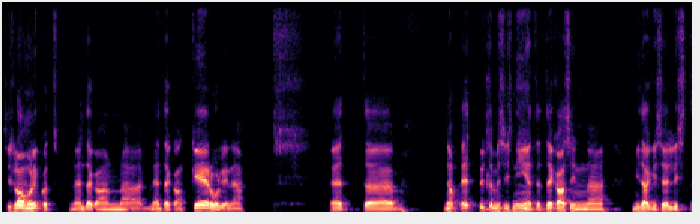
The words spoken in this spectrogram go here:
siis loomulikult nendega on, nendega on keeruline. et noh, et ütleme siis nii, et, et ega siin midagi sellist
